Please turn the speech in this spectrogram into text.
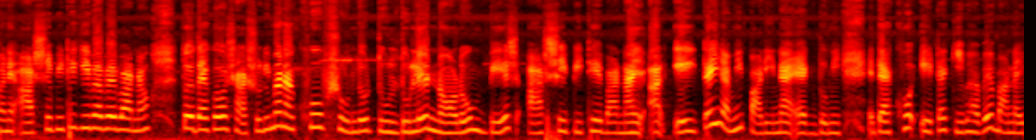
মানে আরশে পিঠে কীভাবে বানাও? তো দেখো, শাশুড়ি মা না খুব সুন্দর তুলতুলে, নরম বেশ আরশে পিঠে বানায়, আর এইটাই আমি পারি পারি না একদমই। দেখো, এটা কীভাবে বানাই?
